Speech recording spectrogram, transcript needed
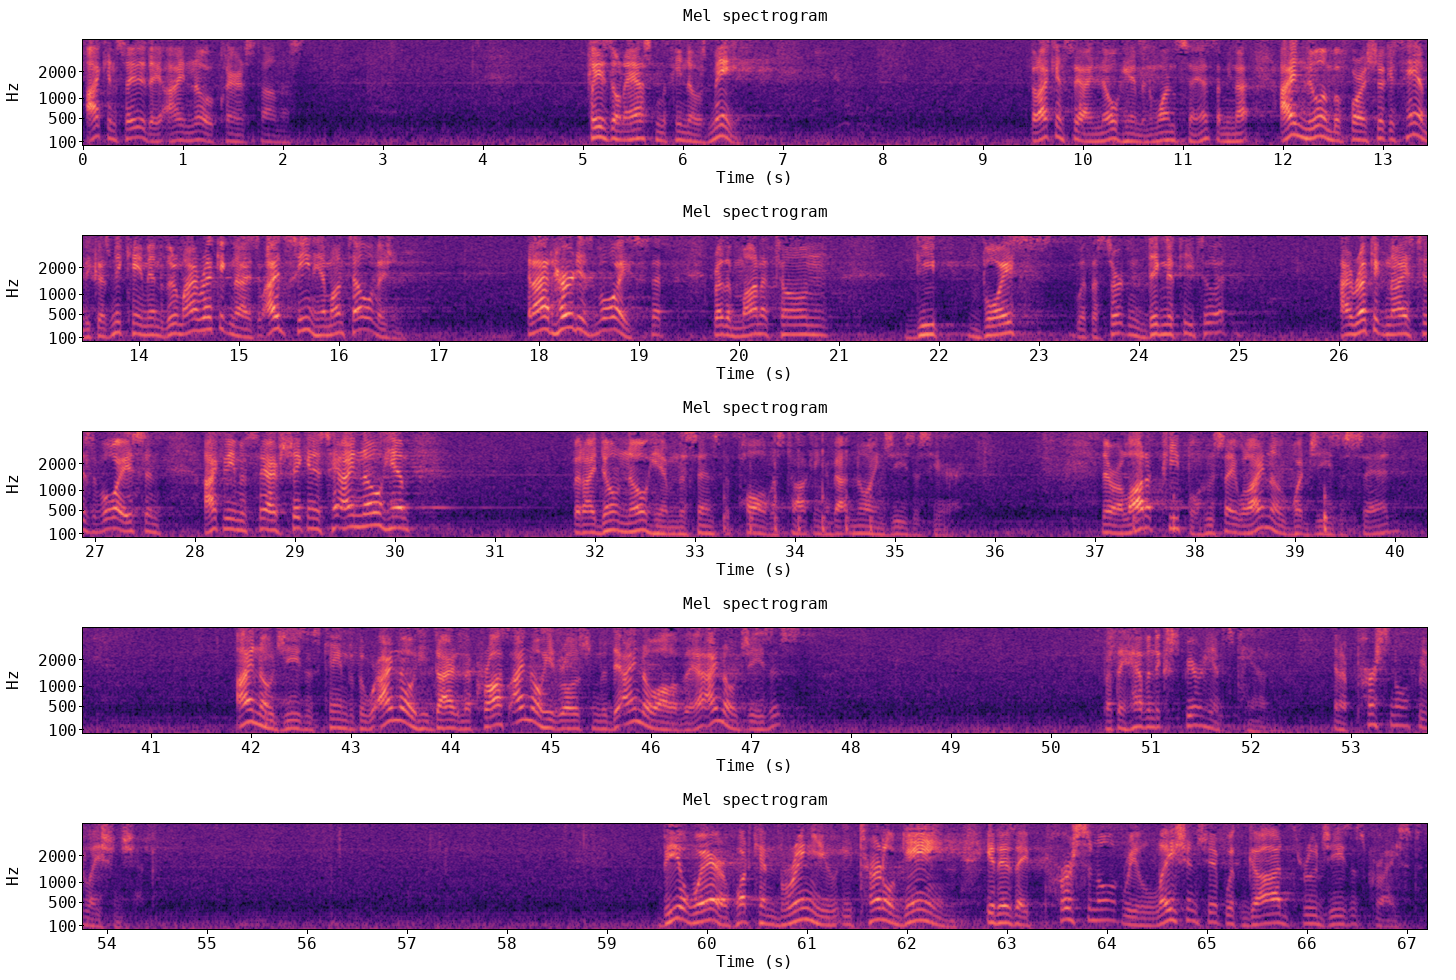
I can say today, I know Clarence Thomas. Please don't ask him if he knows me. But I can say I know him in one sense. I mean, I, I knew him before I shook his hand because when he came into the room, I recognized him. I'd seen him on television. And I'd heard his voice, that rather monotone, deep voice with a certain dignity to it. I recognized his voice, and I can even say I've shaken his hand. I know him, but I don't know him in the sense that Paul was talking about knowing Jesus here. There are a lot of people who say, Well, I know what Jesus said. I know Jesus came to the world. I know he died on the cross. I know he rose from the dead. I know all of that. I know Jesus. But they haven't experienced him in a personal relationship. Be aware of what can bring you eternal gain. It is a personal relationship with God through Jesus Christ.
